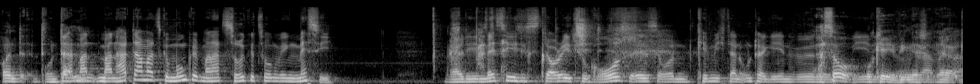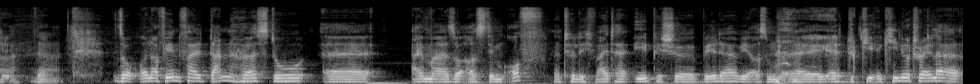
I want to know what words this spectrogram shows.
Und, Und dann, dann, man, man hat damals gemunkelt, man hat es zurückgezogen wegen Messi. Weil die Messi-Story zu groß ist und Kimmich dann untergehen würde. Ach so, okay, wegen der ja, okay. bla. Ja. So, und auf jeden Fall, dann hörst du äh, einmal so aus dem Off natürlich weiter epische Bilder wie aus dem äh, Ki- Kinotrailer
